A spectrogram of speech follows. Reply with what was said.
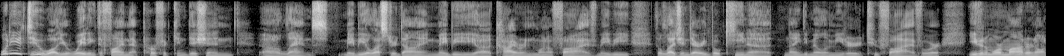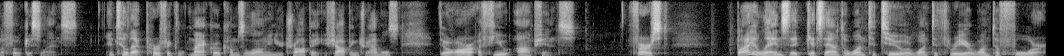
what do you do while you're waiting to find that perfect condition uh, lens? Maybe a Lester Dine, maybe a Kiron 105, maybe the legendary Bokina 90mm 2.5, or even a more modern autofocus lens. Until that perfect macro comes along in your tropic shopping travels, there are a few options. First, buy a lens that gets down to 1 to 2 or 1 to 3 or 1 to 4.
